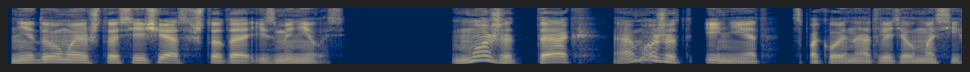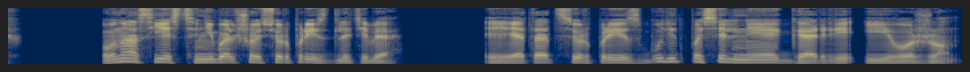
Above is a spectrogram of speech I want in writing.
Не думаю, что сейчас что-то изменилось. «Может так, а может и нет», — спокойно ответил Масих. «У нас есть небольшой сюрприз для тебя. И этот сюрприз будет посильнее Гарри и его жен.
